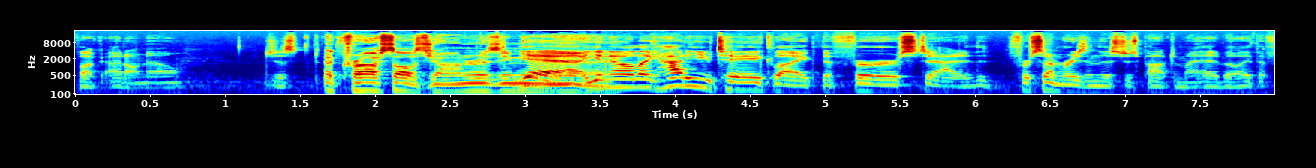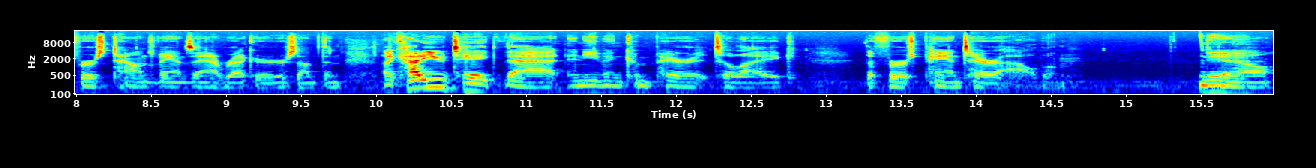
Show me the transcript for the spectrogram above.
fuck, I don't know, just Across all genres, you mean? yeah, you know, like how do you take like the first? Uh, th- for some reason, this just popped in my head, but like the first Townes Van Zandt record or something. Like, how do you take that and even compare it to like the first Pantera album? Yeah. You know,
